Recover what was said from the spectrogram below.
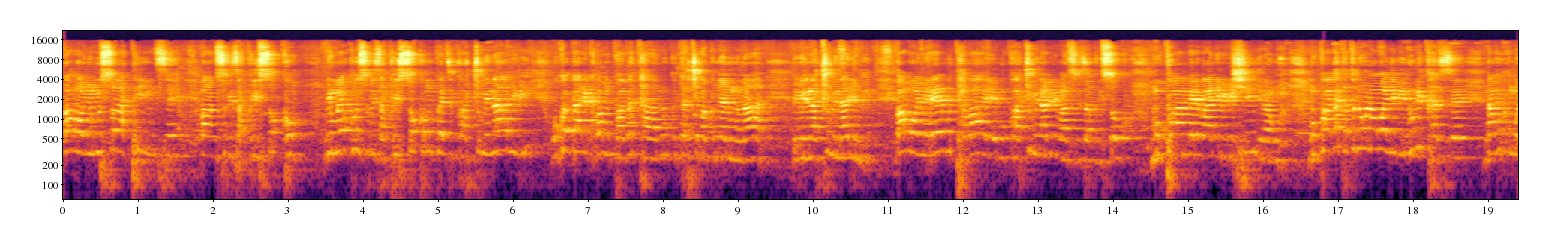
babonye umusore atinze bansubiza ku isoko nyuma yo kunsubiza ku isoko mu kwezi kwa cumi n'abiri ubwo bwari kuba mu kwa gatanu ku itariki makumyabiri n'umunani bibiri na cumi na rimwe babonye rero butabaye mu kwa cumi n'abiri bansubiza ku isoko mu kwa mbere banyiba ibishyingiranwa mu kwa gatatu ni ho nabonye ibintu bikaze navuga ngo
